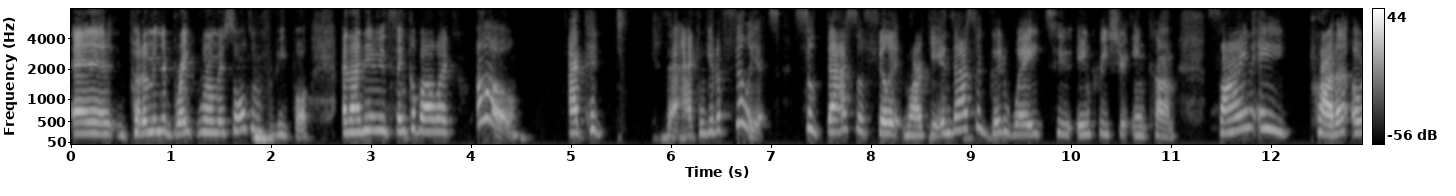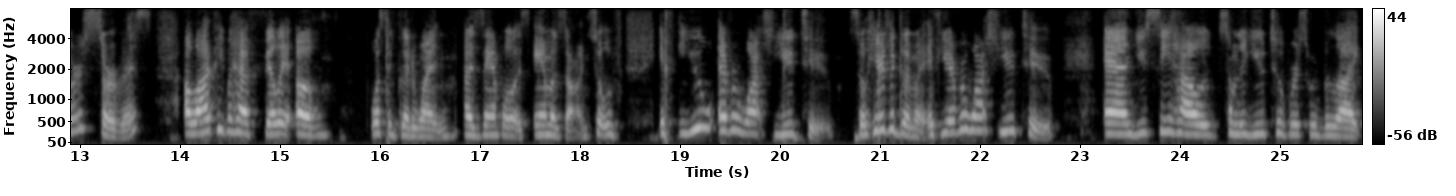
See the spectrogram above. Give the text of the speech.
and put them in the break room and sold them for people. And I didn't even think about like, oh, I could that I can get affiliates. So that's affiliate market, and that's a good way to increase your income. Find a product or service. A lot of people have affiliate of what's a good one example is amazon so if, if you ever watch youtube so here's a good one if you ever watch youtube and you see how some of the youtubers would be like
